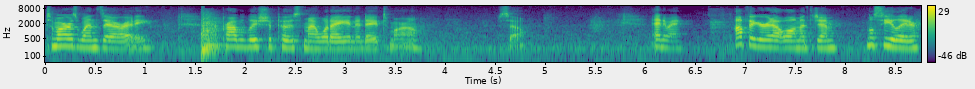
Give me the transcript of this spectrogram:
Tomorrow's Wednesday already. I probably should post my what I ate in a day tomorrow. So, anyway, I'll figure it out while I'm at the gym. We'll see you later.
